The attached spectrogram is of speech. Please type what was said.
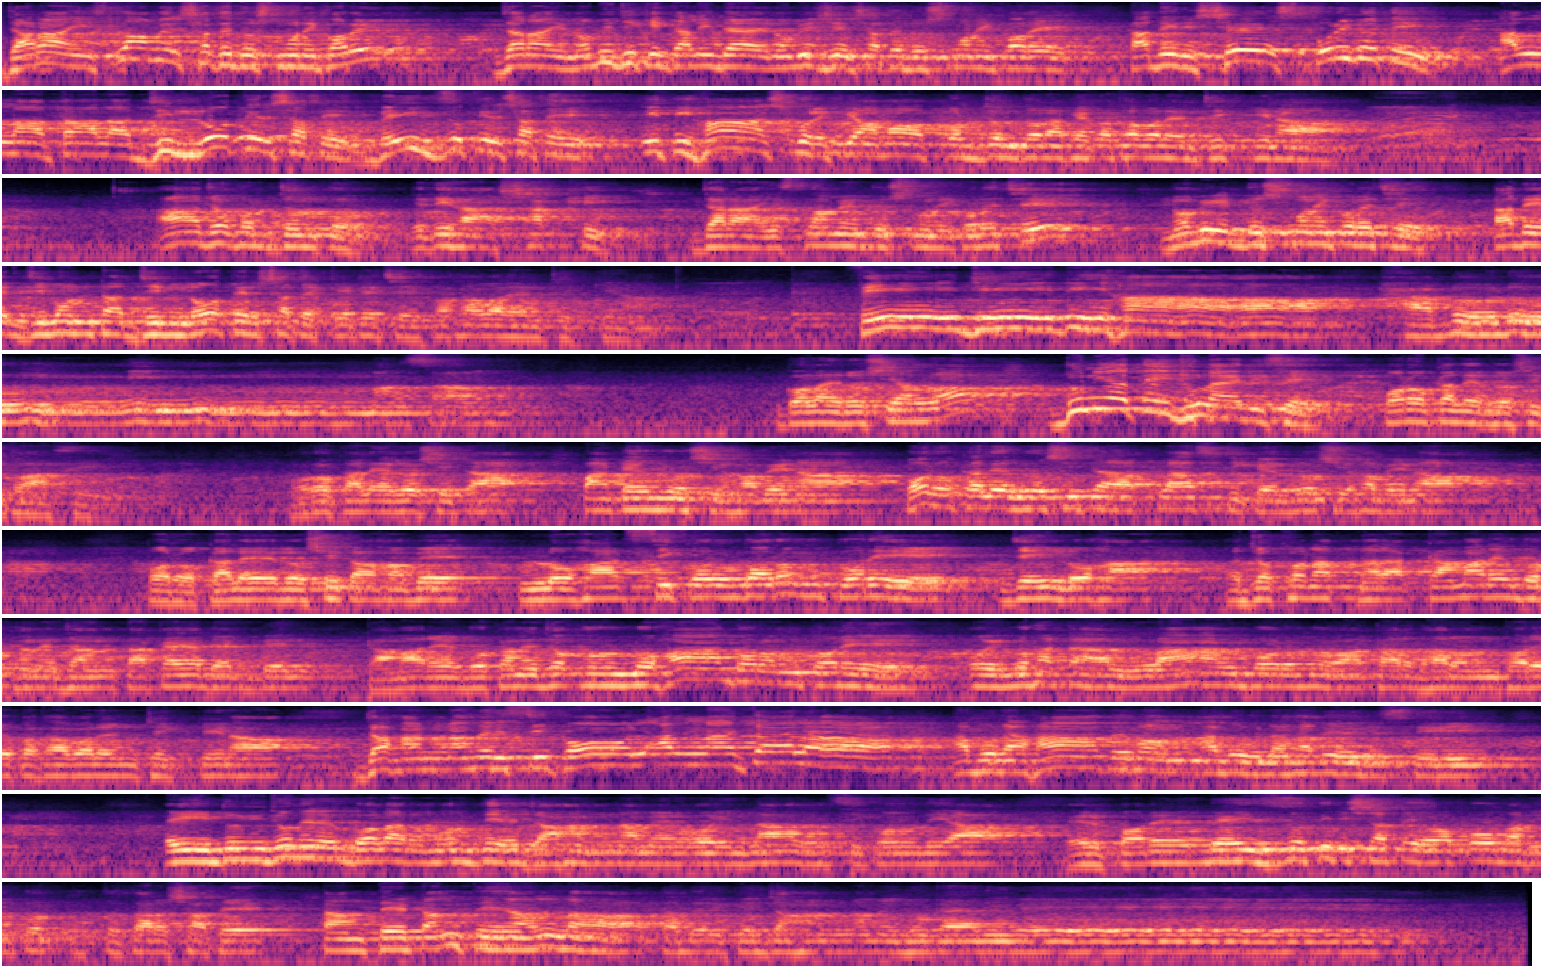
যারা ইসলামের সাথে দুশ্মনী করে যারা নবীজিকে গালি দেয়, নবীজির সাথে দুশ্মনী করে, তাদের শেষ পরিণতি আল্লাহ তালা জিল্লতের সাথে, বেইজ্জতির সাথে ইতিহাস করে কিয়ামত পর্যন্ত রাখে। কথা বলেন ঠিক কিনা? আজও পর্যন্ত ইতিহাস সাক্ষী যারা ইসলামের দুশ্মনী করেছে, নবীর দুশ্মনী করেছে, তাদের জীবনটা জিল্লতের সাথে কেটেছে, কথা বলেন ঠিক কিনা? গলায় রশি আল্লাহ, দুনিয়াতেই ঝুলায় দিছে, পরকালের রশি তো আছে পরকালের রশিটা পাটের রশি হবে না, পরকালের রশিটা প্লাস্টিকের রশি হবে না। পরকালের রশিটা হবে লোহার শিকল গরম করে, যেই লোহা যখন আপনারা কামারের দোকানে যান, তাকায়া দেখবেন, কামারের দোকানে যখন লোহা গরম করে, ওই লোহাটা লাল বর্ণ আকার ধারণ করে, কথা বলেন ঠিক কিনা? জাহান নামের শিকল আল্লাহ আবুল আহাব এবং আবুল আহাবের স্ত্রী এই দুইজনের গলার মধ্যে জাহান নামের ওই লাল শিকল দিয়া, এরপরে বেইজ্জতির সাথে অপমানিত তার সাথে টানতে টানতে আল্লাহ তাদেরকে জাহান নামে ঢুকায় দিবে।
